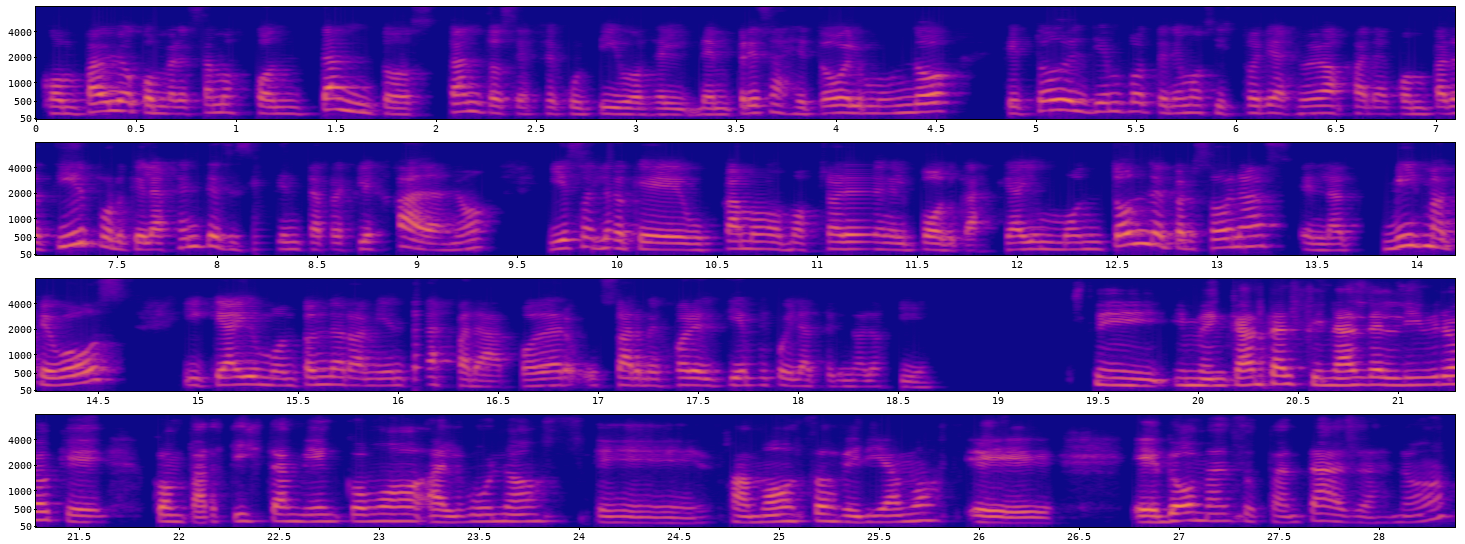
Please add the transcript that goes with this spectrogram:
con Pablo conversamos con tantos, tantos ejecutivos de, empresas de todo el mundo que todo el tiempo tenemos historias nuevas para compartir porque la gente se siente reflejada, ¿no? Y eso es lo que buscamos mostrar en el podcast, que hay un montón de personas en la misma que vos y que hay un montón de herramientas para poder usar mejor el tiempo y la tecnología. Sí, y me encanta el final del libro que compartís también cómo algunos eh, famosos, diríamos, eh, eh, doman sus pantallas, ¿no?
